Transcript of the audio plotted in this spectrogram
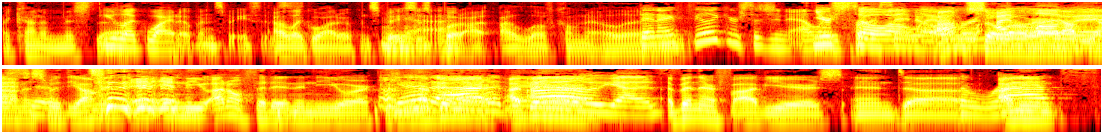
I kind of miss that. you like wide open spaces. I like wide open spaces, Yeah. but I, I love coming to LA. Then I mean, feel like you're such an LA You're so person. LA. I'm over so I LA. love I'll be it. honest with you. I'm in, in, in New. I don't fit in in New York. I mean, Get I've been out there. of I've been there. Oh there. yes. I've been there five years, and uh, The I mean, rats.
